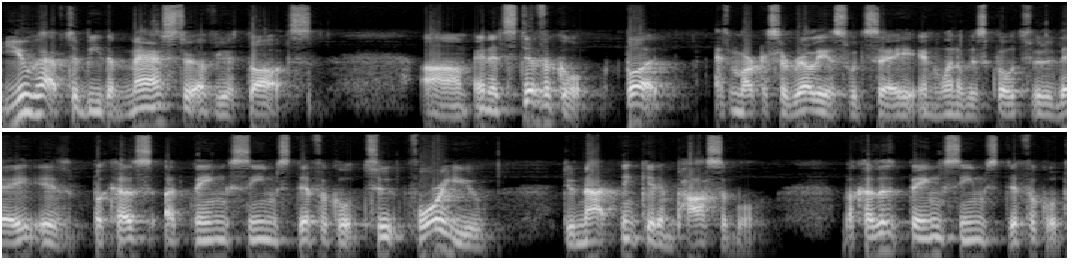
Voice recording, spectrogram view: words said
you have to be the master of your thoughts um, and it's difficult but as Marcus Aurelius would say in one of his quotes for today, is because a thing seems difficult to, for you, do not think it impossible. Because a thing seems difficult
